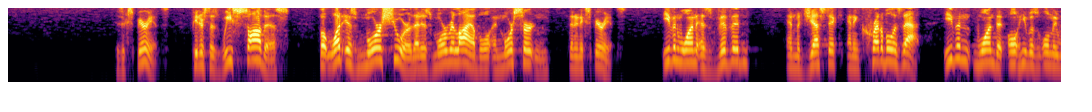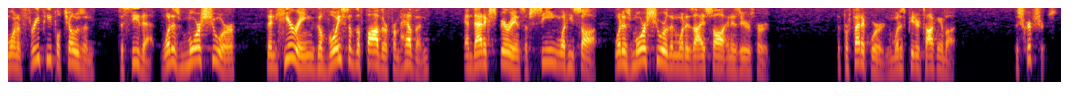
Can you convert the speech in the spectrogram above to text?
His experience. Peter says, we saw this, but what is more sure, that is more reliable and more certain than an experience? Even one as vivid and majestic and incredible as that. Even one that he was only one of three people chosen to see that. What is more sure than hearing the voice of the Father from heaven and that experience of seeing what he saw? What is more sure than what his eyes saw and his ears heard? The prophetic word. And what is Peter talking about? The scriptures.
